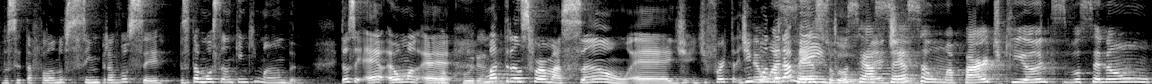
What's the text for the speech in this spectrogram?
você tá falando sim para você. Você tá mostrando quem que manda. Então, assim, é, é uma, é Loucura, uma né? transformação é, de, de, forta- de É um empoderamento. acesso, você né? De- acessa uma parte que antes você não,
